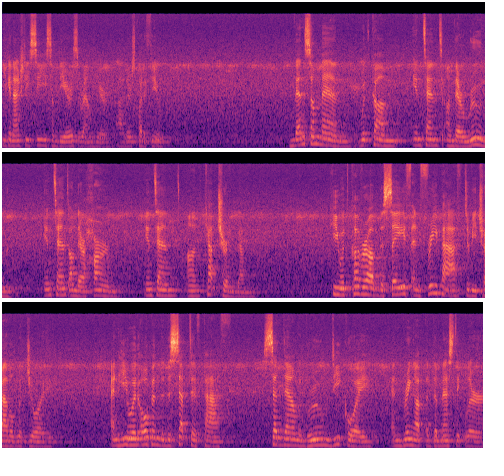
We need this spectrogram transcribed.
You can actually see some deers around here, uh, there's quite a few. Then some man would come intent on their ruin, intent on their harm, intent on capturing them. He would cover up the safe and free path to be traveled with joy. And he would open the deceptive path, set down a groom decoy, and bring up a domestic lure.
